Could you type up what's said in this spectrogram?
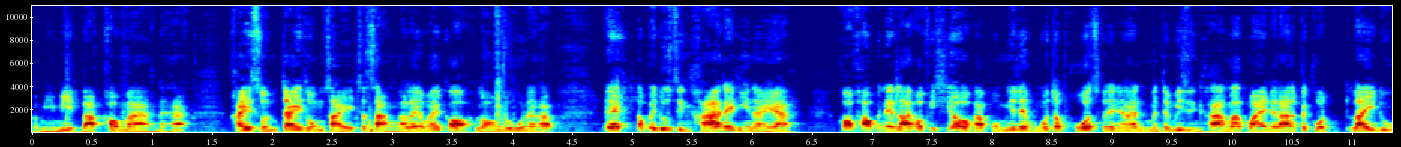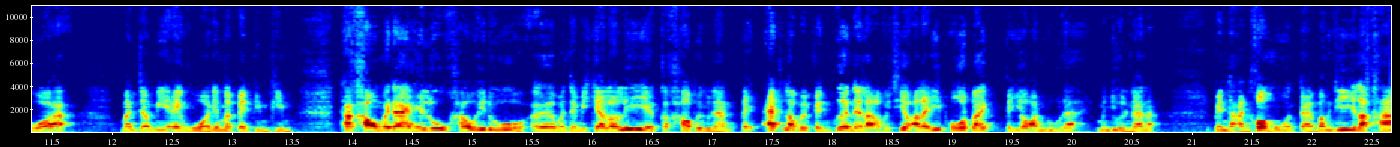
ก็มีมีดบักเข้ามานะฮะใครสนใจสงสัยจะสั่งอะไรไว้ก็ลองดูนะครับ เอ๊ะเราไปดูสินค้าได้ที่ไหนอะก็เข้าไปในไลน์ออฟฟิเชียลครับผมมีอะไรผมก็จะโพสต์ไปในนั้น มันจะมีสินค้ามากมายในร้านไปกดไล่ดูฮะ มันจะมีไอหัวที่มันเป็นพิมพ์ๆถ้าเข้าไม่ได้ให้ลูกเข้าให้ดู เออ มันจะมีแกลเลอรี่ก็เข้าไปดูนั้น ไปแอดเราไปเป็นเพื่อนในไลน์ออฟฟิเชียลอะไรที่โพสต์ไว้ไปย้อนดูได้ มันอยู่ในนั้นอะเป็นฐานข้อมูล แต่บางทีราคา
